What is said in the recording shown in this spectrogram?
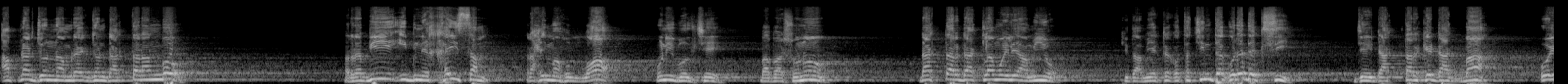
আপনার জন্য আমরা একজন ডাক্তার আনব রবি ইবনে খাইসাম রাহিমাহুল্লাহ, উনি বলছে, বাবা, শোনো, ডাক্তার ডাকলাম হইলে আমিও, কিন্তু আমি একটা কথা চিন্তা করে দেখছি, যে ডাক্তারকে ডাকবা, ওই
